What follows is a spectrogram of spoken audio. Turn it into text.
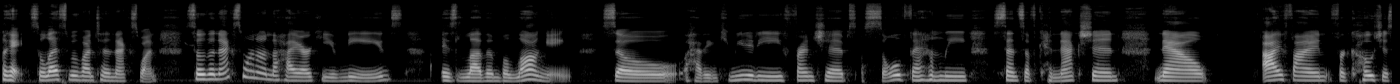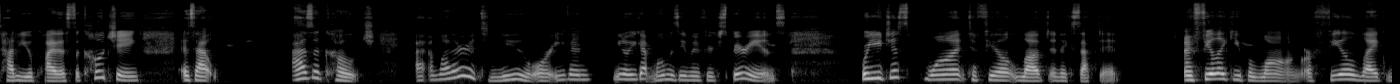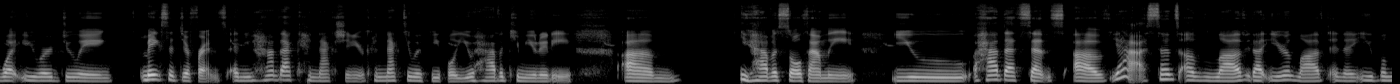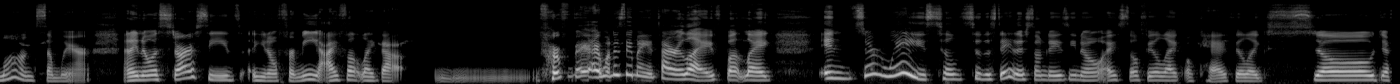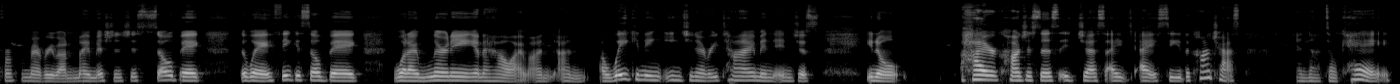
Okay, so let's move on to the next one. So, the next one on the hierarchy of needs is love and belonging. So, having community, friendships, a soul family, sense of connection. Now, I find for coaches, how do you apply this to coaching? Is that as a coach, whether it's new or even, you know, you get moments, even if you're experienced, where you just want to feel loved and accepted and feel like you belong or feel like what you are doing makes a difference and you have that connection you're connecting with people you have a community um you have a soul family you have that sense of yeah sense of love that you're loved and that you belong somewhere. And i know as star seeds you know for me i felt like that for I want to say my entire life, but like in certain ways till to this day, there's some days, you know, I still feel like, okay, I feel like so different from everyone. My mission is just so big. The way I think is so big, what I'm learning and how I'm on awakening each and every time and, and just, you know, higher consciousness. It just I I see the contrast and that's okay.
